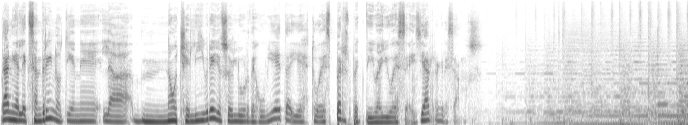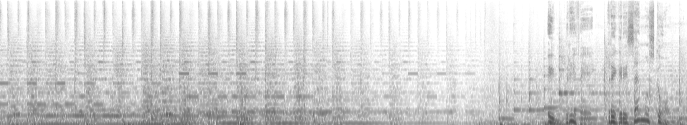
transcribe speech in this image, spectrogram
Dani Alexandrino tiene la mm, noche libre. Yo soy Lourdes Jubieta y esto es Perspectiva USA. Ya regresamos. En breve, regresamos con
